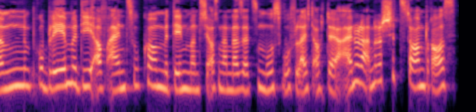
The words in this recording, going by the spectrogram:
ähm, Probleme, die auf einen zukommen, mit denen man sich auseinandersetzen muss, wo vielleicht auch der ein oder andere Shitstorm draus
